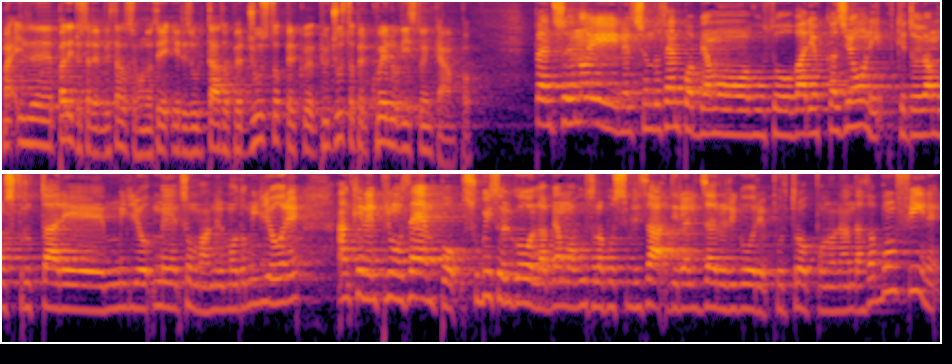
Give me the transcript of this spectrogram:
ma il pareggio sarebbe stato secondo te il risultato per giusto, per, più giusto per quello visto in campo? Penso che noi nel secondo tempo abbiamo avuto varie occasioni che dovevamo sfruttare miglio, insomma, nel modo migliore. Anche nel primo tempo, subito il gol, abbiamo avuto la possibilità di realizzare il rigore, purtroppo non è andato a buon fine.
